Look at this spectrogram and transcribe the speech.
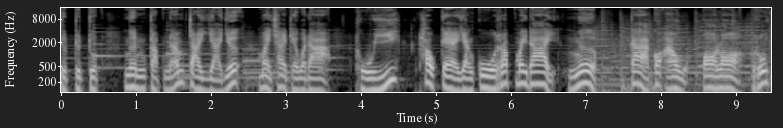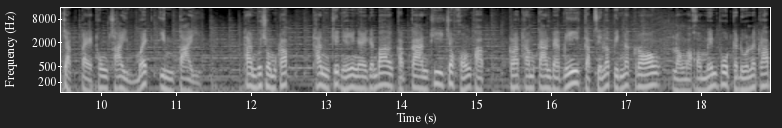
จุดจุดจุดเงินกับน้ำใจอย่าเยอะ ไม่ใช่เทวดา ถุย เท่าแก่อย่างกูรับไม่ได้ เงิบกล้าก็เอา ปอลอรู้จักแต่ธงชัยแม็กอินไต ท่านผู้ชมครับ ท่านคิดเห็นยังไงกันบ้างกับการที่เจ้าของผับกระทำการแบบนี้กับศิลปินนักร้อง ลองมาคอมเมนต์พูดกันดูนะครับ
